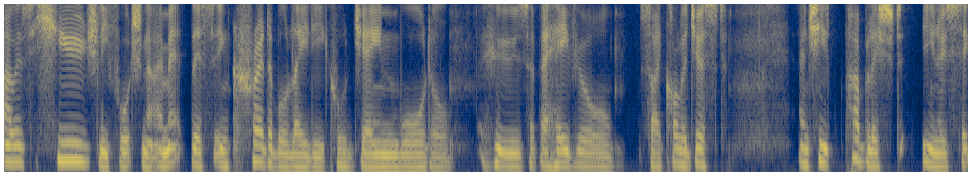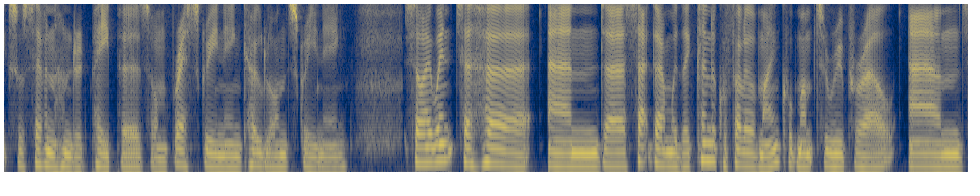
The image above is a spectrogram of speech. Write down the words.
I was hugely fortunate. I met this incredible lady called Jane Wardle, who's a behavioral psychologist. And she's published, you know, six or 700 papers on breast screening, colon screening. So I went to her and uh, sat down with a clinical fellow of mine called Mamta Ruparel and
